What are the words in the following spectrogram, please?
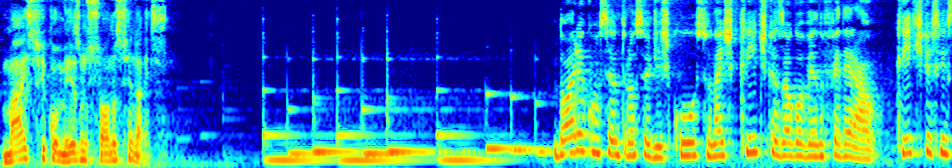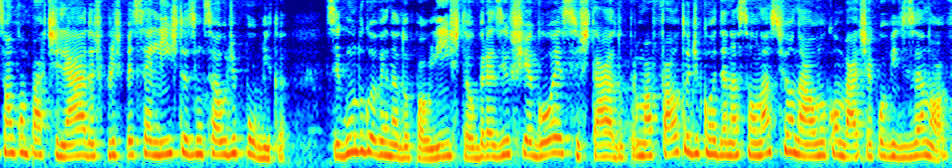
mas ficou mesmo só nos sinais. Dória concentrou seu discurso nas críticas ao governo federal, críticas que são compartilhadas por especialistas em saúde pública Segundo o governador paulista, o Brasil chegou a esse estado por uma falta de coordenação nacional no combate à Covid-19.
